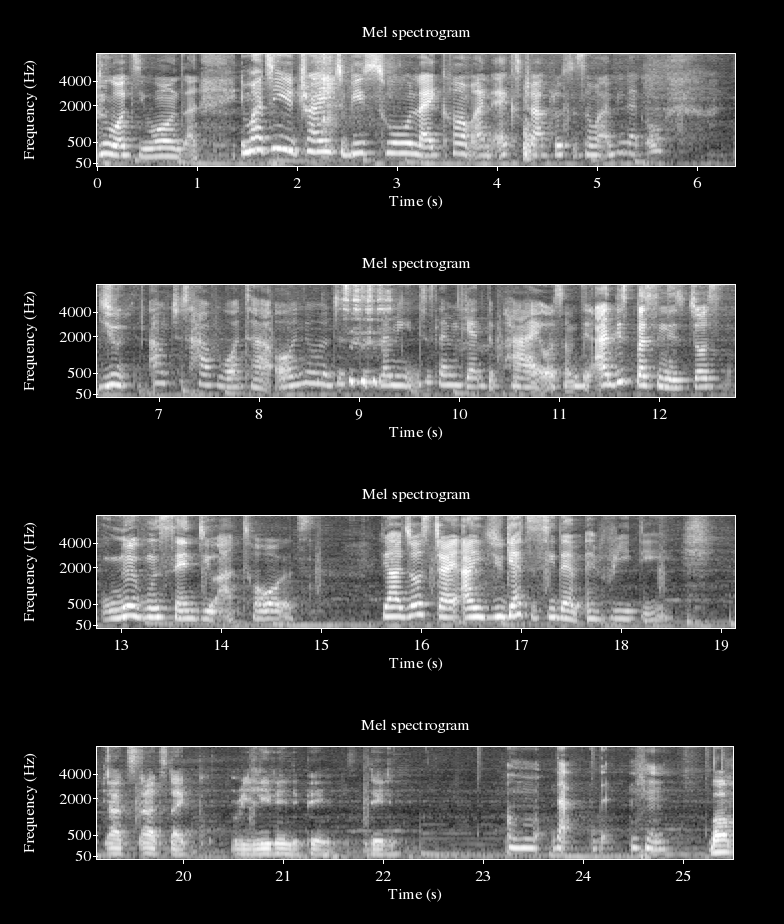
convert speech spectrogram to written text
do what you want. And imagine you trying to be so like calm and extra close to someone and be like oh you i'll just have water or no just, just let me just let me get the pie or something. And this person is just no even send you at all you are just trying and you get to see them every day That's that's like relieving the pain daily. um that, that But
